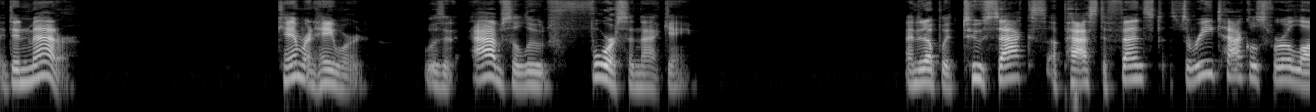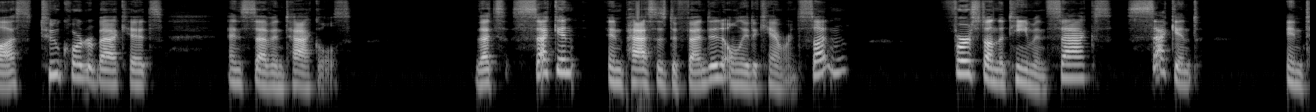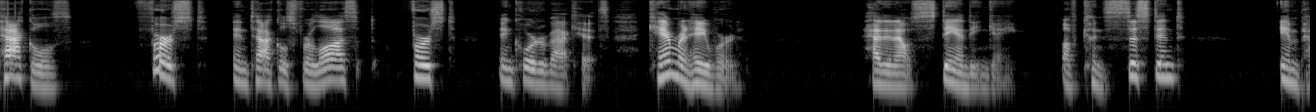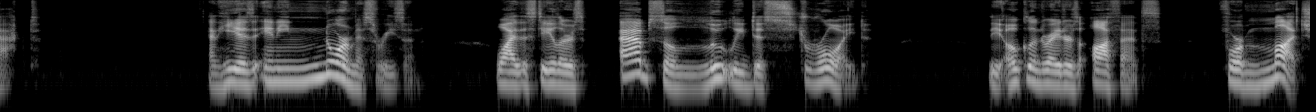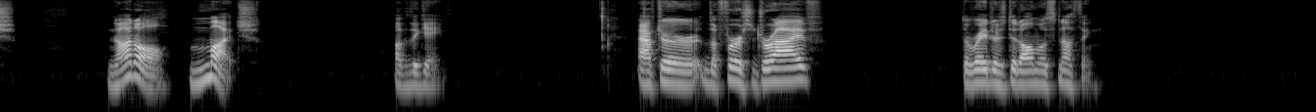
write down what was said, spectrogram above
It didn't matter. Cameron Heyward was an absolute force in that game. Ended up with two sacks, a pass defensed, three tackles for a loss, two quarterback hits, and seven tackles. That's second in passes defended, only to Cameron Sutton, first on the team in sacks, second in tackles, first in tackles for loss, first in quarterback hits. Cameron Heyward had an outstanding game of consistent impact. And he is an enormous reason why the Steelers absolutely destroyed the Oakland Raiders offense for much, not all, much of the game. After the first drive, the Raiders did almost nothing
